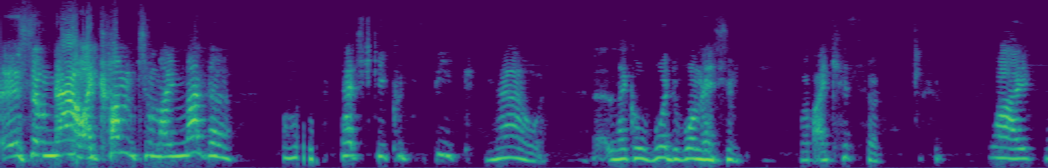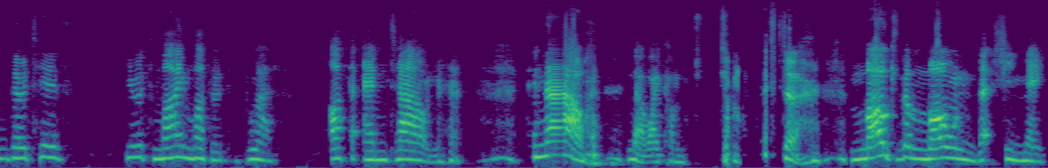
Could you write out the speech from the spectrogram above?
Uh, so now I come to my mother. Oh, that she could speak now, uh, like a wood woman. Well, I kiss her. Why, there it is. Here's my mother's breath, up and down. And now, now I come to my sister. Mark the moan that she makes.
